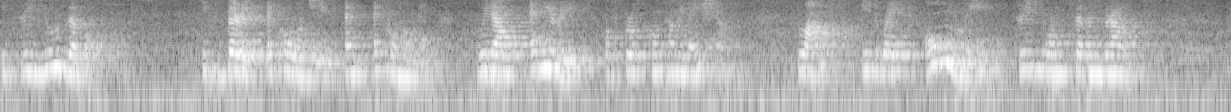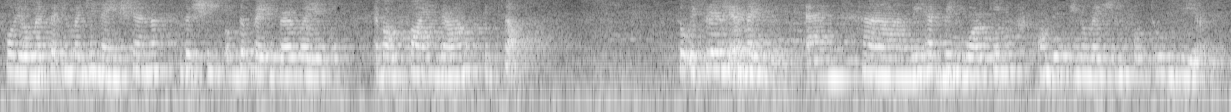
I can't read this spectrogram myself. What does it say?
It's reusable. It's very ecologic and economic. without any risk of cross-contamination. Plus, it weighs only 3.7 grams. For your better imagination, the sheet of the paper weighs about 5 grams itself. So it's really amazing and uh, we have been working on this innovation for two years.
